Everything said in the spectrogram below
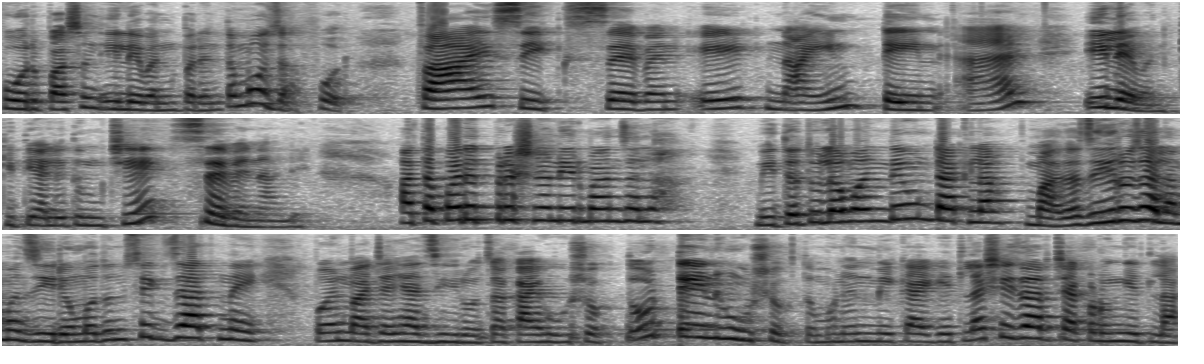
फोरपासून इलेवनपर्यंत मोजा. Four. Five six seven eight nine ten and eleven किती आले तुमचे? सेवन आले. आता परत प्रश्न निर्माण झाला. मी तर तुला वन देऊन टाकला. माझा झिरो झाला मग झिरोमधून सिक्स जात नाही. पण माझ्या ह्या झिरोचा काय होऊ शकतो? टेन होऊ शकतो. म्हणून मी काय घेतला? शेजारच्याकडून घेतला.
